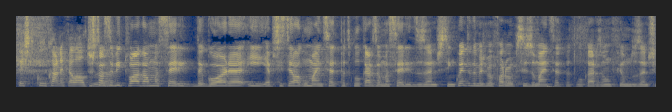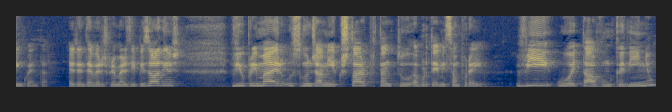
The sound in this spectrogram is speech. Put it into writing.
Tens de colocar naquela Tu altura. estás habituado a uma série de agora e é preciso ter algum mindset para te colocares a uma série dos anos 50, da mesma forma que preciso do mindset para te colocares a um filme dos anos 50. Eu tentei ver os primeiros episódios, vi o primeiro, o segundo já me ia custar, portanto abortei a missão por aí. Vi o oitavo um bocadinho,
